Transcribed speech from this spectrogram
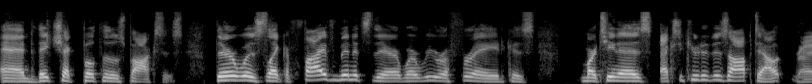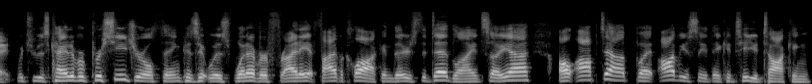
And they checked both of those boxes. There was like a five minutes there where we were afraid because Martinez executed his opt out, right? Which was kind of a procedural thing because it was whatever Friday at five o'clock, and there's the deadline. So yeah, I'll opt out. But obviously, they continued talking,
